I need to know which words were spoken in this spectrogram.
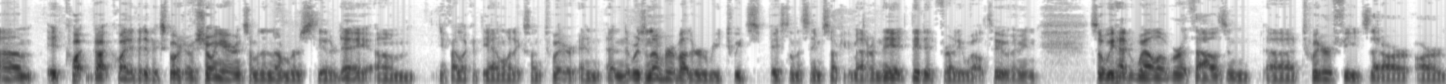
Um, it quite, got quite a bit of exposure. I was showing Aaron some of the numbers the other day. Um, if I look at the analytics on Twitter, and, and there was a number of other retweets based on the same subject matter, and they they did fairly well too. I mean, so we had well over a thousand uh, Twitter feeds that our our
